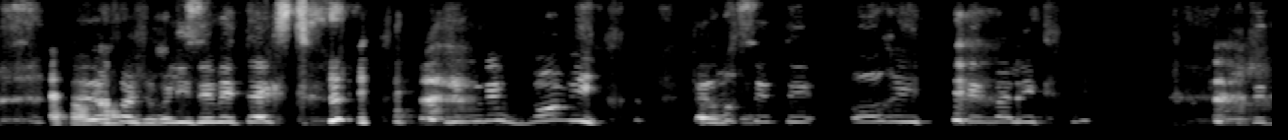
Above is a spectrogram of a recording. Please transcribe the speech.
la dernière fois, je relisais mes textes. je voulais vomir. Tellement c'était horrible et mal écrit. C'était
